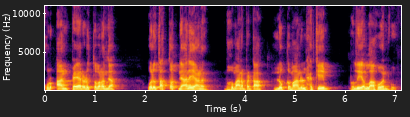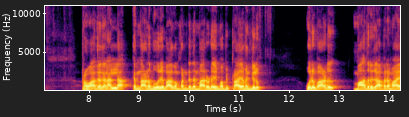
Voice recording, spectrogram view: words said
ഖുർആൻ പേരെടുത്തു പറഞ്ഞ ഒരു തത്വജ്ഞാനിയാണ് ബഹുമാനപ്പെട്ട ലുക്മാനുൽ ഹക്കീം റളിയല്ലാഹു അൻഹു. പ്രവാചകനല്ല എന്നാണ് ഭൂരിഭാഗം പണ്ഡിതന്മാരുടെയും അഭിപ്രായമെങ്കിലും ഒരുപാട് മാതൃകാപരമായ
